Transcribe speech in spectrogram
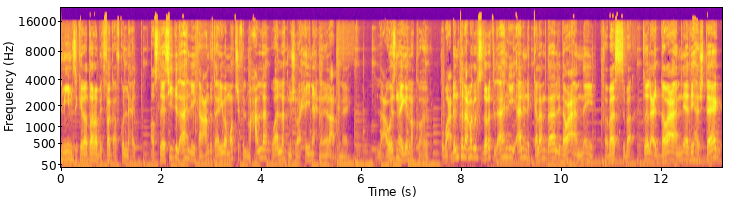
memes كده ضربت فجأة في كل حتة. أصل يا سيدي الأهلي كان عنده تقريبا ماتش في المحلة وقال لك مش رايحين إحنا نلعب هناك. اللي عاوزنا يجي لنا القاهرة. وبعدين طلع مجلس إدارة الأهلي قال إن الكلام ده لدواعي أمنية. فبس بقى طلعت دواعي أمنية دي هاشتاج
